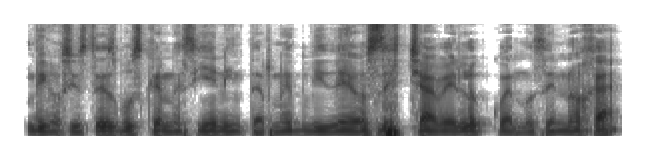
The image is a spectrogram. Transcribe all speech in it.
digo, si ustedes buscan así en internet videos de Chabelo cuando se enoja,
